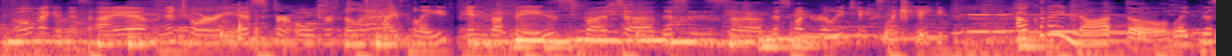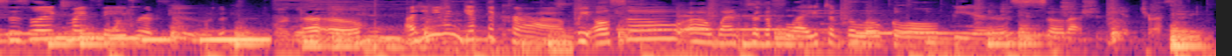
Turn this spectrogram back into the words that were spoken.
Oh my goodness, I am notorious for overfilling my plate in buffets, but uh, this is uh, this one really takes the cake. How could I not though? Like this is like my favorite food. Uh oh, I didn't even get the crab. We also uh, went for the flight of the local beers, so that should be interesting.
